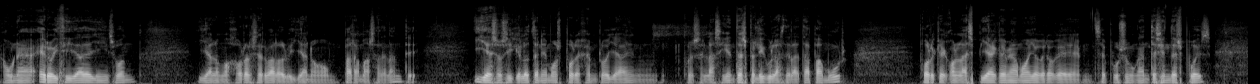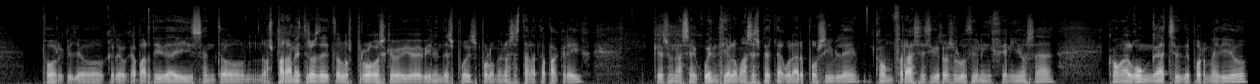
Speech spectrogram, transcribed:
a una heroicidad de James Bond y a lo mejor reservar al villano para más adelante. Y eso sí que lo tenemos, por ejemplo, ya en, pues en las siguientes películas de la etapa Moore porque con la espía que me amó yo creo que se puso un antes y un después. porque yo creo que a partir de ahí sentó los parámetros de todos los prólogos que vienen después, por lo menos hasta la etapa Craig, que es una secuencia lo más espectacular posible, con frases y resolución ingeniosa, con algún gadget de por medio.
